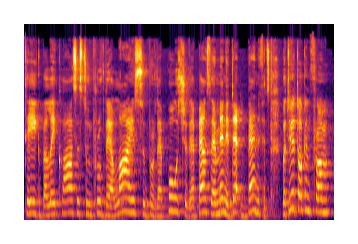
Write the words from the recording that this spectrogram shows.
take ballet classes to improve their lines to improve their posture their balance. There are many de- benefits. But we're talking from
